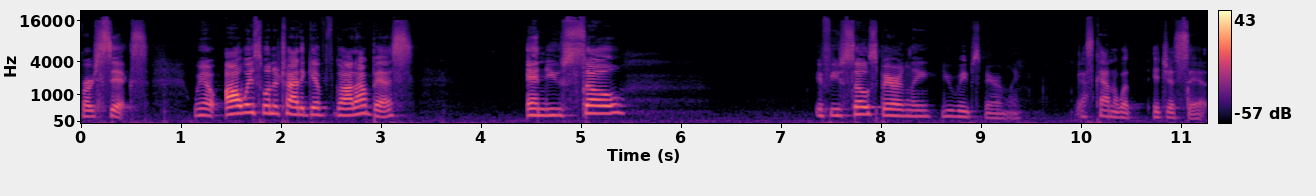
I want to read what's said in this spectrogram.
Verse 6. We always want to try to give God our best, and you sow if you sow sparingly, you reap sparingly. That's kind of what it just said.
